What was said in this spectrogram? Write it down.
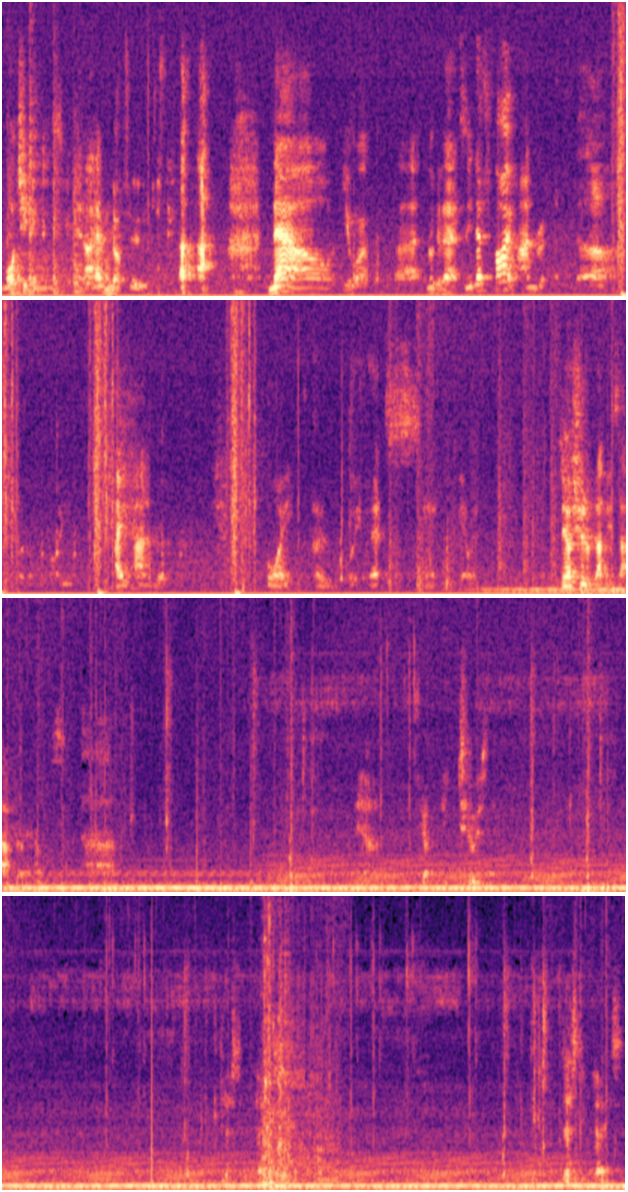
more chickens, and I haven't got food. now you want uh, look at that. See, that's 500. Ugh. 800. Boy, oh boy, that's going. See, I should have done this after hours. Um, yeah, it's got two, isn't it? just in case. Just in case.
